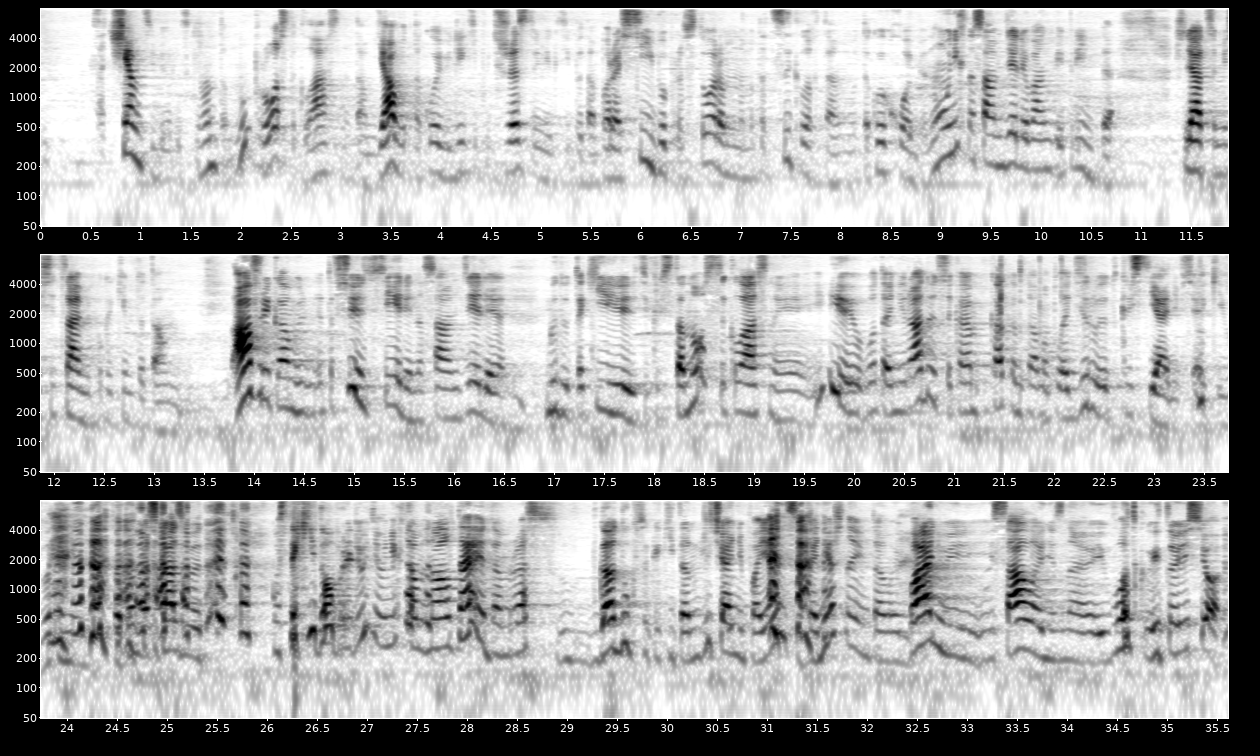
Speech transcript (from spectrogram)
зачем тебе русский? Он там, ну просто классно, там, я вот такой великий путешественник, типа там по России, по просторам, на мотоциклах, там, вот такой хобби. Но у них на самом деле в Англии принято шляться месяцами по каким-то там Африка, это все из серии на самом деле. Мы тут такие эти крестоносцы классные, и вот они радуются, как, как им там аплодируют крестьяне всякие. Вот они потом рассказывают, у вас такие добрые люди, у них там на Алтае там раз в году какие-то англичане появятся, конечно, им там и баню, и, и сало, не знаю, и водку, и то, и все.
